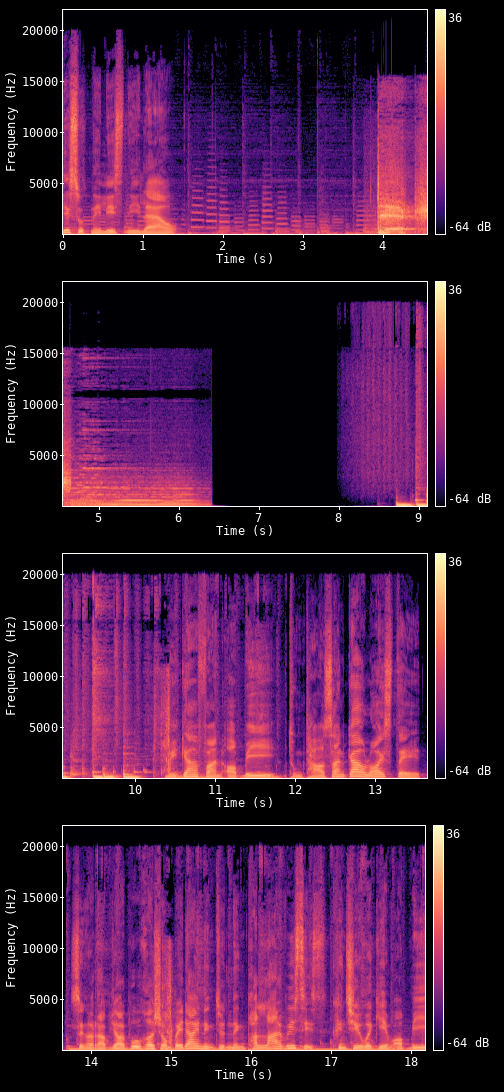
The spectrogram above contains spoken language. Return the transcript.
ที่สุดในลิสต์นี้แล้ว กาฟันออบบีถุงเท้าสั้น 900 สเตทซึ่งรับยอดผู้เข้าชมไปได้ 1.1 พันล้านวิสิตขึ้นชื่อว่าเกมออบบี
